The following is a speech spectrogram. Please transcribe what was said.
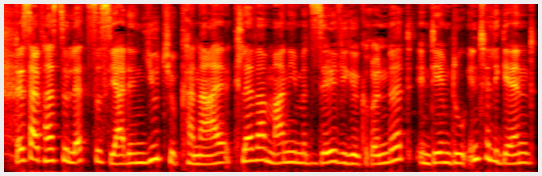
Deshalb hast du letztes Jahr den YouTube-Kanal Clever Money mit Silvi gegründet, in dem du intelligent,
